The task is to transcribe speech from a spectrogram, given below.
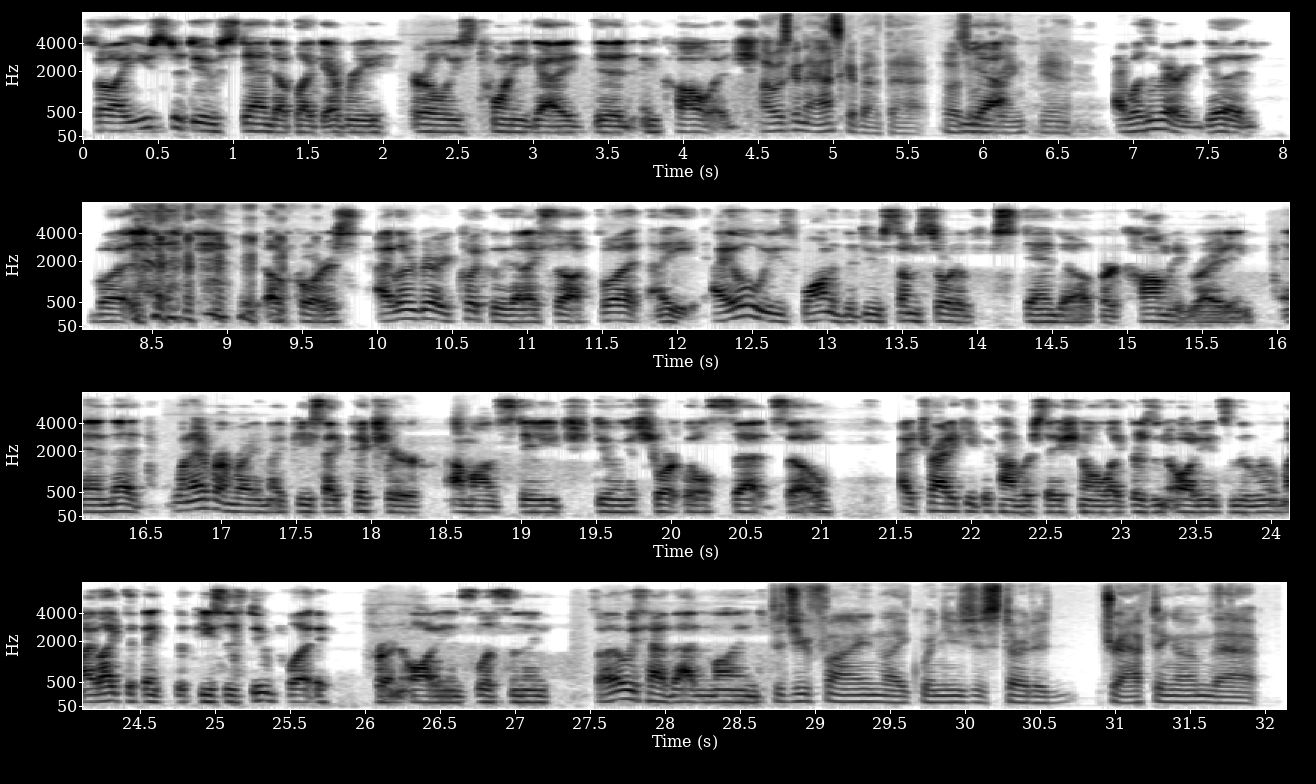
So I used to do stand up like every early's 20 guy did in college. I was going to ask about that. I was Yeah. wondering. Yeah. I wasn't very good, but of course, I learned very quickly that I sucked. But I, I always wanted to do some sort of stand up or comedy writing. And that whenever I'm writing my piece, I picture I'm on stage doing a short little set. So I try to keep it conversational, like there's an audience in the room. I like to think the pieces do play for an audience listening. So I always have that in mind. Did you find like when you just started drafting them that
